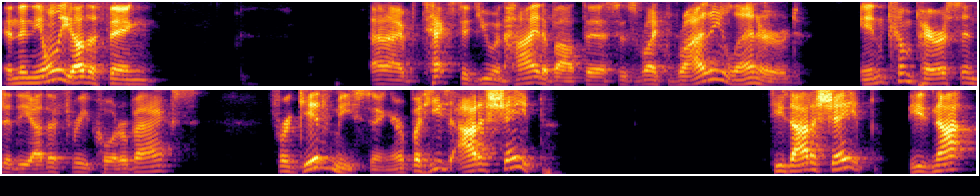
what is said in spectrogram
And then the only other thing, and I've texted you and Hyde about this, is like Riley Leonard, in comparison to the other three quarterbacks, Forgive me, singer, but he's out of shape. He's out of shape. He's not,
